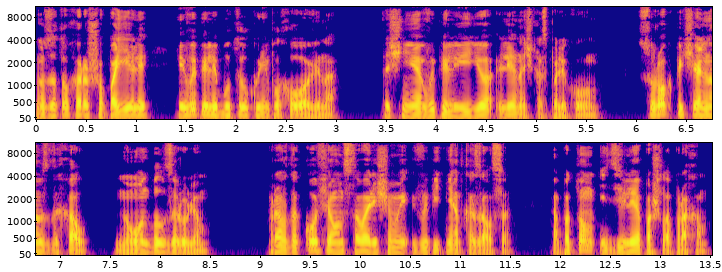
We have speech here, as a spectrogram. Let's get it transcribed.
Но зато хорошо поели и выпили бутылку неплохого вина. Точнее, выпили ее Леночка с Поляковым. Сурок печально вздыхал, но он был за рулем. Правда, кофе он с товарищами выпить не отказался. А потом идиллия пошла прахом.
